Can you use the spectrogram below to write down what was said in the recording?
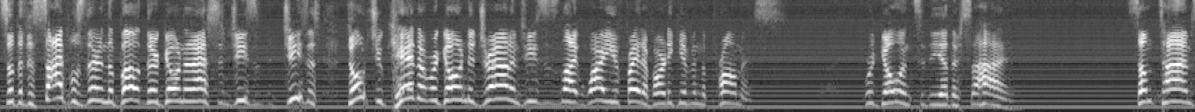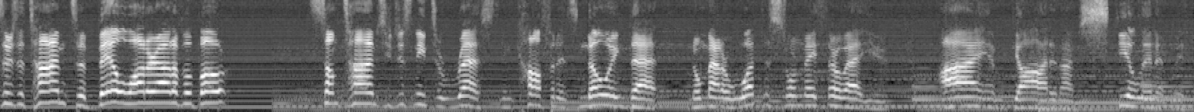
So the disciples, they're in the boat, they're going and asking Jesus, Jesus, don't you care that we're going to drown? And Jesus is like, Why are you afraid? I've already given the promise. We're going to the other side. Sometimes there's a time to bail water out of a boat. Sometimes you just need to rest in confidence, knowing that no matter what the storm may throw at you, I am God and I'm still in it with you.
